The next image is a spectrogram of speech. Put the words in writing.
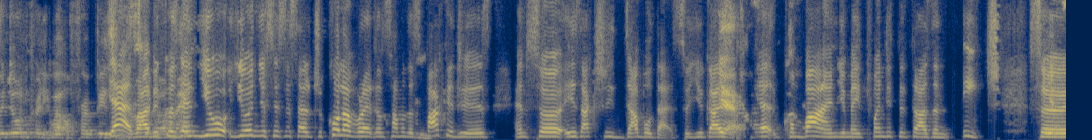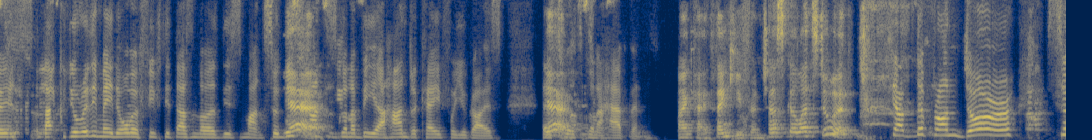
we're doing pretty well for a business. yeah, right. you know Because I mean? then you you and your sister started to collaborate on some of those Mm. packages, and so it's actually double that. So you guys Yeah. get, combined, you made twenty two thousand each. So Yeah. it's like you already made over fifty thousand dollars this month. So this Yeah. month is gonna be a hundred k for you guys. That's what's gonna happen. Okay, thank you, Francesca. Let's do it. Shut the front door. So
